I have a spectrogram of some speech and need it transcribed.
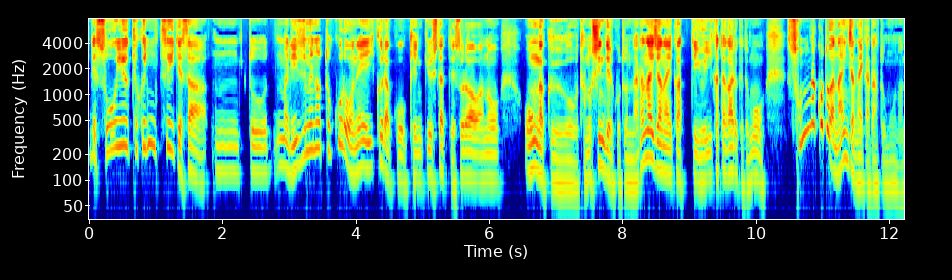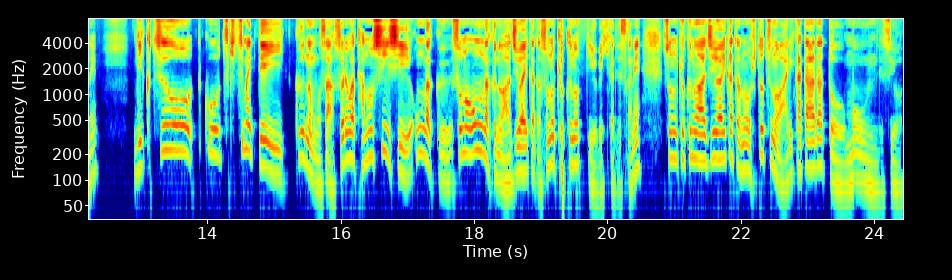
で、そういう曲についてさ、うんと、まあ、リズムのところをね、いくらこう研究したって、それはあの、音楽を楽しんでることにならないじゃないかっていう言い方があるけども、そんなことはないんじゃないかなと思うのね。理屈をこう突き詰めていくのもさ、それは楽しいし、音楽、その音楽の味わい方、その曲のっていうべきかですかね。その曲の味わい方の一つのあり方だと思うんですよ。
